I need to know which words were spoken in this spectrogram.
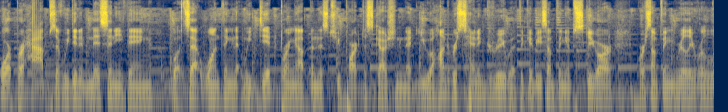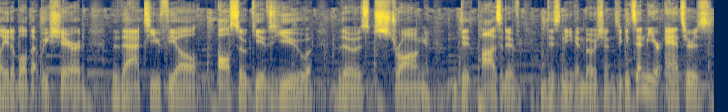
Or perhaps if we didn't miss anything, what's that one thing that we did bring up in this two part discussion that you 100% agree with? It could be something obscure or something really relatable that we shared that you feel also gives you those strong, di- positive Disney emotions. You can send me your answers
